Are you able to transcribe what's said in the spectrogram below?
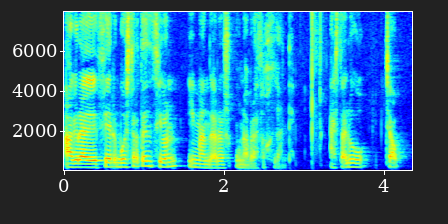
agradecer vuestra atención y mandaros un abrazo gigante. Hasta luego, chao.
